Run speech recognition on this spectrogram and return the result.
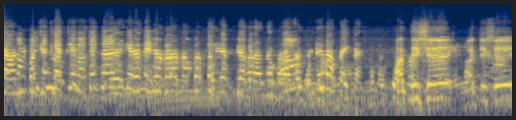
आम्ही बघितलं एक वेगळा नंबर तर एक वेगळा नंबर आता कुठे राहताय काय? अतिशय अतिशय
